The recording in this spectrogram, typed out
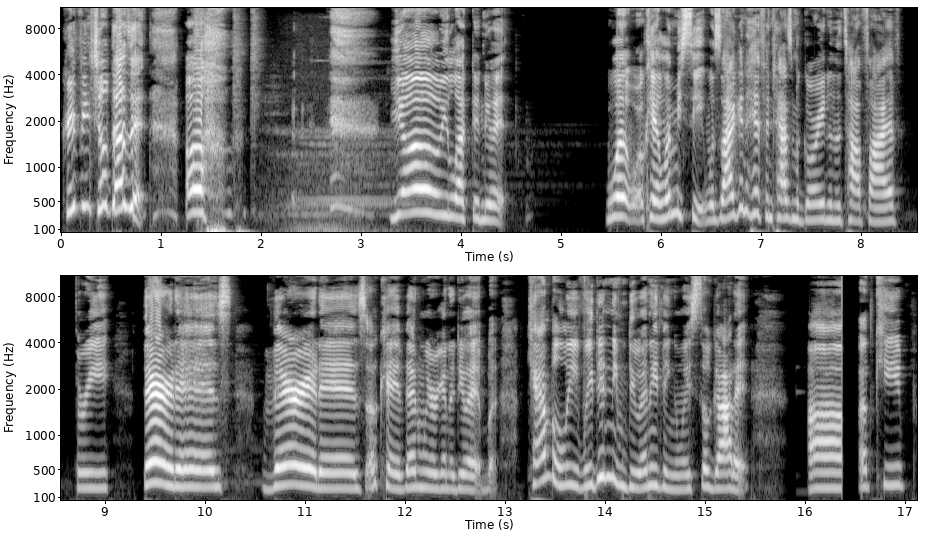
Creeping Chill does it! Oh! Yo, he lucked into it. What? Okay, let me see. Was I to hit Phantasmagorian in the top five? Three. There it is. There it is. Okay, then we were gonna do it, but can't believe we didn't even do anything and we still got it. Uh, upkeep,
